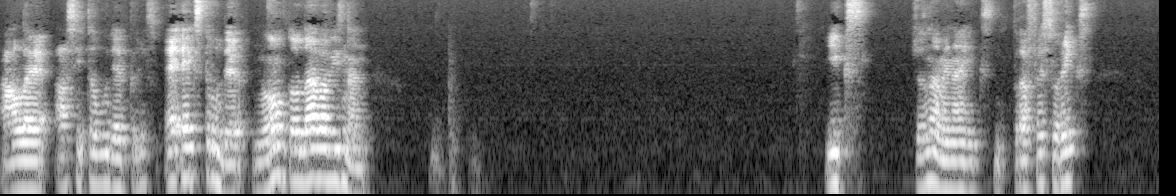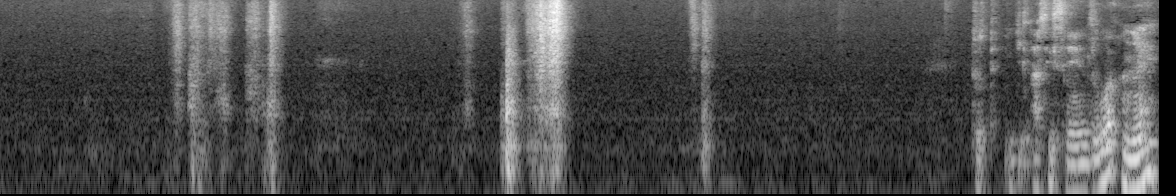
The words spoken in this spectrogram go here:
Ale asi to bude prís... E, extruder. No, to dáva význam. X. Čo znamená X? Profesor X? To ide asi senzor, ne?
